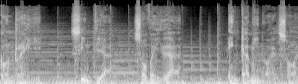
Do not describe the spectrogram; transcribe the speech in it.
con Rey, Cintia, Soveida, en camino al sol.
